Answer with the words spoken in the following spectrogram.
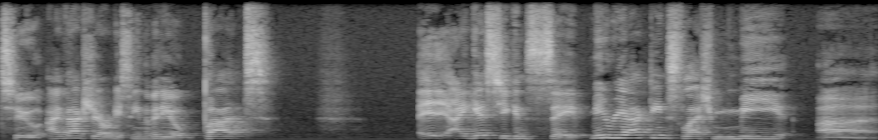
to, I've actually already seen the video, but I guess you can say me reacting slash me uh,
